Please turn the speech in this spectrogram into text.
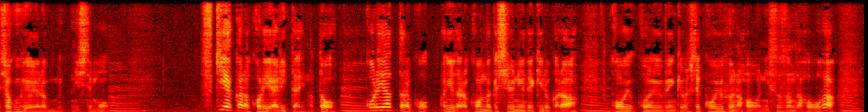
職業を選ぶにしても、うん。好きやからこれやりたいのと、うん。これやったらこう言うたらこんだけ収入できるから、うん。こういうこういう勉強してこういう風な方に進んだ方がうん。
